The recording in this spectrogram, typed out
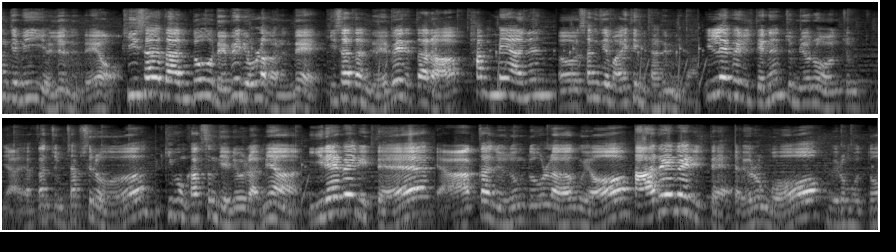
상점이 열렸는데요. 기사단도 레벨이 올라가는데 기사단 레벨에 따라 판매하는 어, 상점 아이템이 다릅니다. 1레벨일 때는 좀 요런 좀 야, 약간 좀 잡스러운 기본 각성 재료라면 2레벨일 때 약간 요 정도 올라가고요. 4레벨일 때 자, 요런 거 요런 것도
